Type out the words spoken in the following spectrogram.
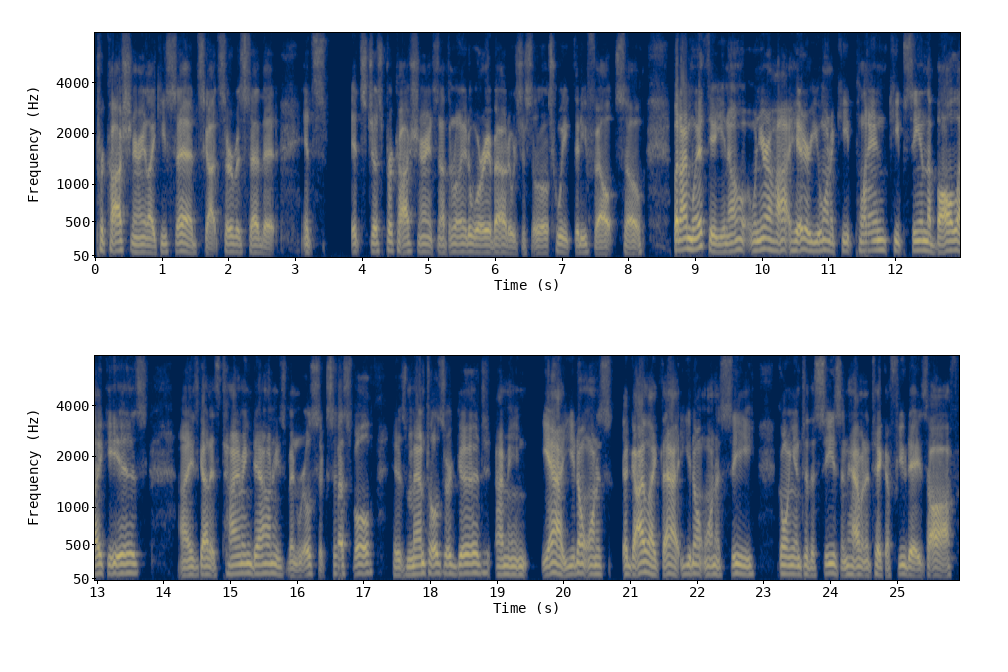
precautionary, like you said, Scott Servais said that it's it's just precautionary. It's nothing really to worry about. It was just a little tweak that he felt. So, but I'm with you. You know, when you're a hot hitter, you want to keep playing, keep seeing the ball like he is. Uh, he's got his timing down. He's been real successful. His mentals are good. I mean, yeah, you don't want to a guy like that. You don't want to see going into the season having to take a few days off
